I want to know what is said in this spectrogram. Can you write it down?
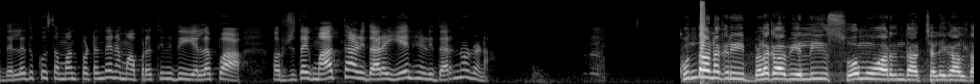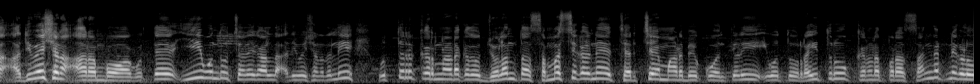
ಅದೆಲ್ಲದಕ್ಕೂ ಸಂಬಂಧಪಟ್ಟಂತೆ ನಮ್ಮ ಪ್ರತಿನಿಧಿ ಯಲ್ಲಪ್ಪ ಅವ್ರ ಜೊತೆಗೆ ಮಾತನಾಡಿದ್ದಾರೆ, ಏನು ಹೇಳಿದ್ದಾರೆ ನೋಡೋಣ. ಕುಂದಾನಗರಿ ಬೆಳಗಾವಿಯಲ್ಲಿ ಸೋಮವಾರದಿಂದ ಚಳಿಗಾಲದ ಅಧಿವೇಶನ ಆರಂಭವಾಗುತ್ತೆ. ಈ ಒಂದು ಚಳಿಗಾಲದ ಅಧಿವೇಶನದಲ್ಲಿ ಉತ್ತರ ಕರ್ನಾಟಕದ ಜ್ವಲಂತ ಸಮಸ್ಯೆಗಳನ್ನೇ ಚರ್ಚೆ ಮಾಡಬೇಕು ಅಂತೇಳಿ ಇವತ್ತು ರೈತರು ಕನ್ನಡ ಪರ ಸಂಘಟನೆಗಳು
